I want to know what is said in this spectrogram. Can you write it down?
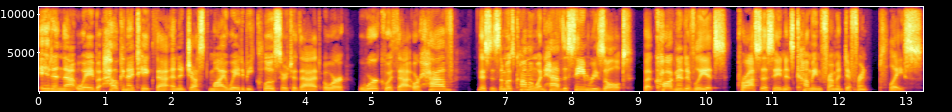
it in that way, but how can I take that and adjust my way to be closer to that or work with that or have this is the most common one have the same result but cognitively it's processing it's coming from a different place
